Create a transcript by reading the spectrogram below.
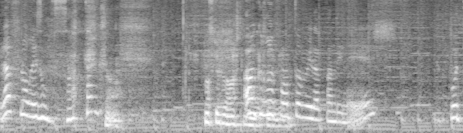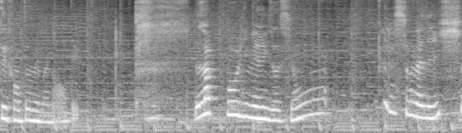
La floraison. Putain. Je pense que je vais racheter. un Ogre fantôme et lapin des neiges. Beauté fantôme et manantée. La polymérisation. Le surnaliche.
